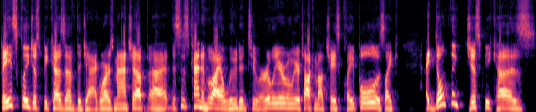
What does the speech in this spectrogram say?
basically just because of the Jaguars matchup. Uh, this is kind of who I alluded to earlier when we were talking about Chase Claypool. Is like I don't think just because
